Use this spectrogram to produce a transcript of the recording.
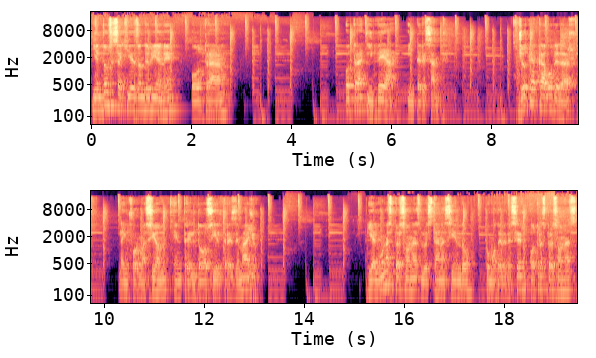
Y entonces aquí es donde viene otra otra idea interesante. Yo te acabo de dar la información entre el 2 y el 3 de mayo. Y algunas personas lo están haciendo como debe de ser, otras personas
